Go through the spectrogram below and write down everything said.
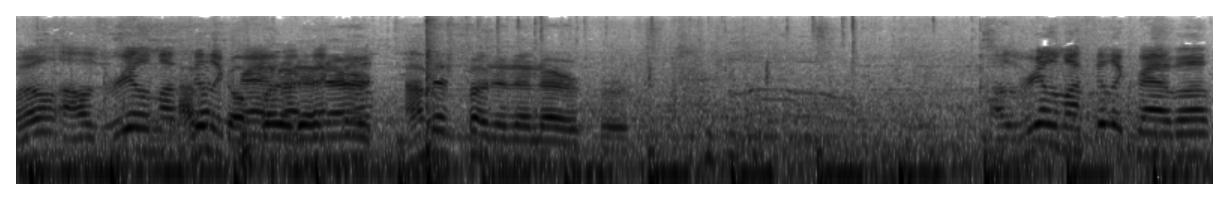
Well, I was reeling my I'm fiddler crab put right in back there. up. I'm just putting it in there for. I was reeling my fiddler crab up,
